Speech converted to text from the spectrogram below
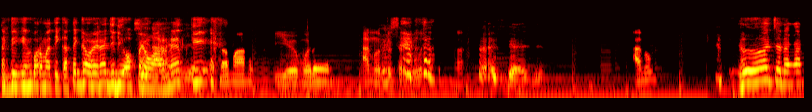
teknik informatika teh gawena jadi OP Si warnet anjing. ki. Sama iya meureun anu teu serius. Anu. Heuh cenah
